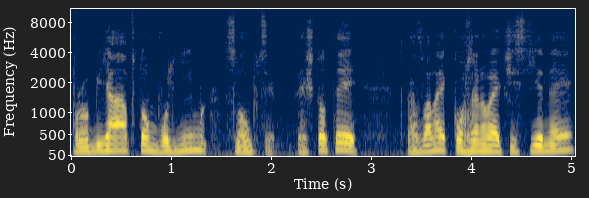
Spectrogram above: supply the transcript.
probíhá v tom vodním sloupci. Když to ty tzv. kořenové čistírny,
